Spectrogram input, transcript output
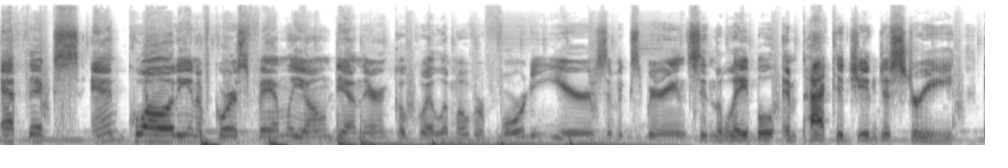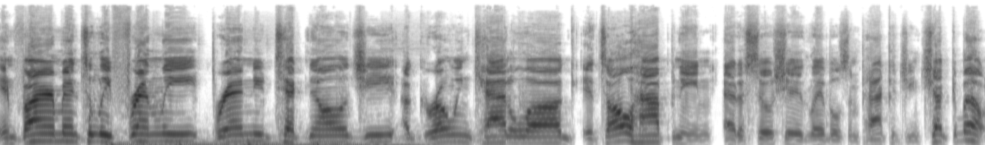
ethics, and quality, and of course, family owned down there in Coquitlam. Over 40 years of experience in the label and package industry. Environmentally friendly, brand new technology, a growing catalog. It's all happening at Associated Labels and Packaging. Check them out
